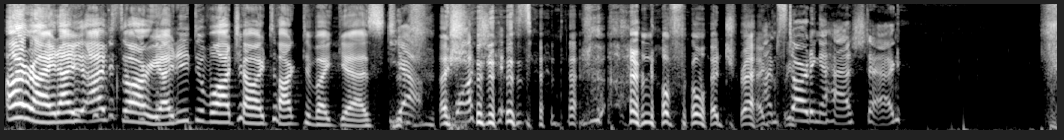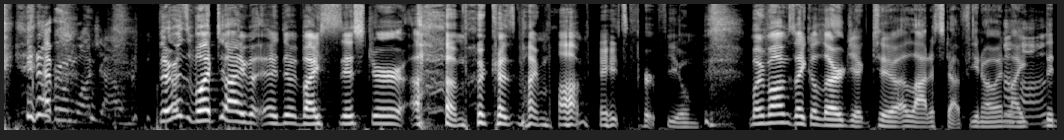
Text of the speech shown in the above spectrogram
All right, I I'm sorry. I need to watch how I talk to my guest. Yeah, I watch shouldn't have said that. I don't know for what drag. I'm queen- starting a hashtag. Everyone, watch out. There was one time uh, my sister, um, because my mom hates perfume. My mom's like allergic to a lot of stuff, you know, and Uh-huh. like the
